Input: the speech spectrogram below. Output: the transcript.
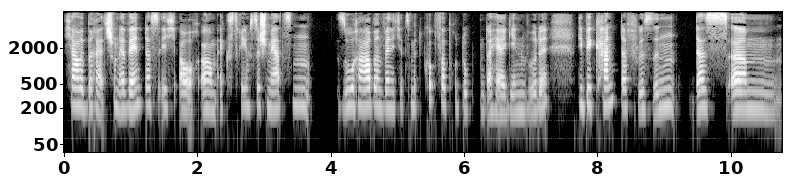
Ich habe bereits schon erwähnt, dass ich auch ähm, extremste Schmerzen so habe, wenn ich jetzt mit Kupferprodukten dahergehen würde, die bekannt dafür sind, dass ähm,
